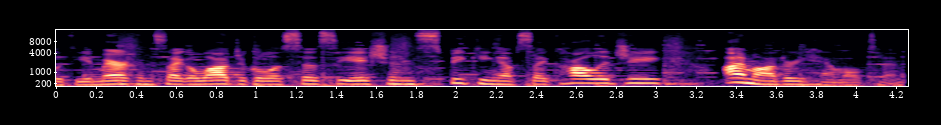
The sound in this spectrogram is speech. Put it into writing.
With the American Psychological Association Speaking of Psychology, I'm Audrey Hamilton.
